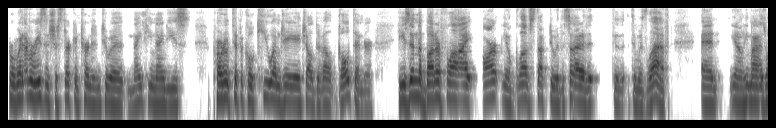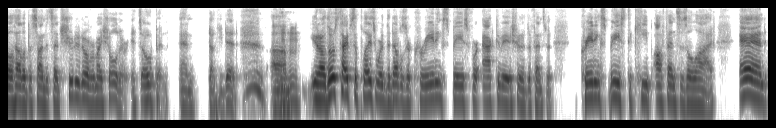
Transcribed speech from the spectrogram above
for whatever reason, Shesterkin turned into a 1990s prototypical QMJHL developed goaltender. He's in the butterfly arm, you know, glove stuck to the side of it to, to his left. And, you know, he might as well held up a sign that said, shoot it over my shoulder. It's open. And Dougie did. Um, Mhm. You know, those types of plays where the Devils are creating space for activation of defensemen, creating space to keep offenses alive and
